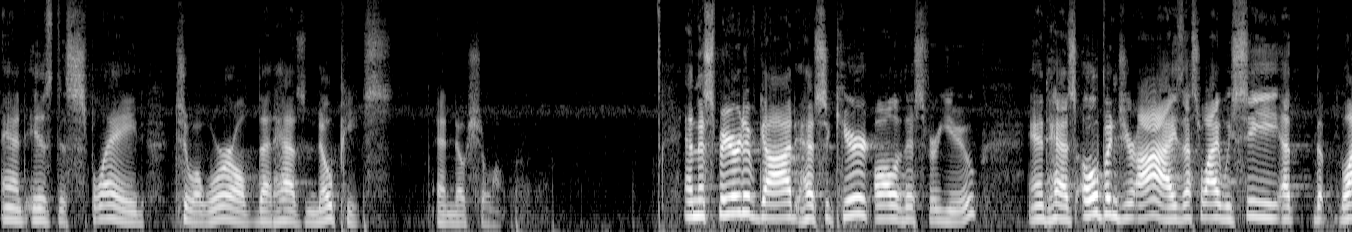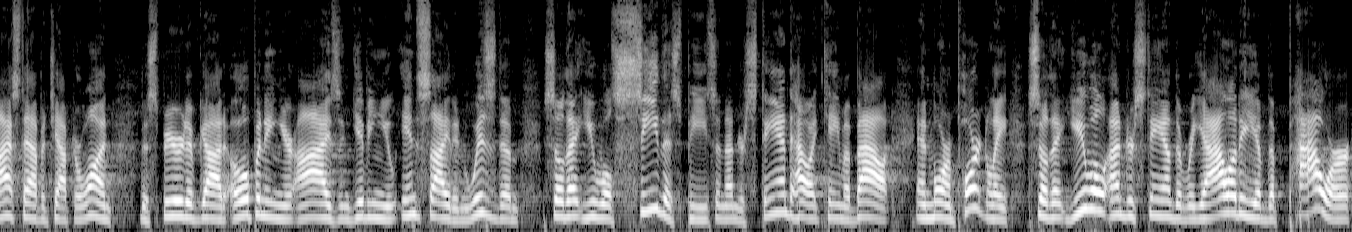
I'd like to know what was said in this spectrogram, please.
and is displayed to a world that has no peace and no shalom. And the Spirit of God has secured all of this for you and has opened your eyes. That's why we see at the last half of chapter 1 the Spirit of God opening your eyes and giving you insight and wisdom so that you will see this peace and understand how it came about. And more importantly, so that you will understand the reality of the power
